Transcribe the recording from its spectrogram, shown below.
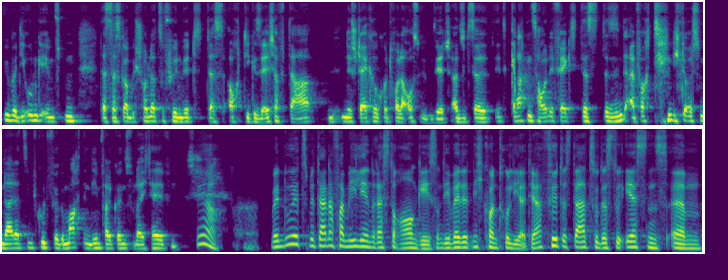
über die Ungeimpften, dass das, glaube ich, schon dazu führen wird, dass auch die Gesellschaft da eine stärkere Kontrolle ausüben wird. Also dieser Gartenzauneffekt, das, das sind einfach die, Deutschen leider ziemlich gut für gemacht. In dem Fall können es vielleicht helfen. Ja. Wenn du jetzt mit deiner Familie in ein Restaurant gehst und ihr werdet nicht kontrolliert, ja, führt es dazu, dass du erstens ähm,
